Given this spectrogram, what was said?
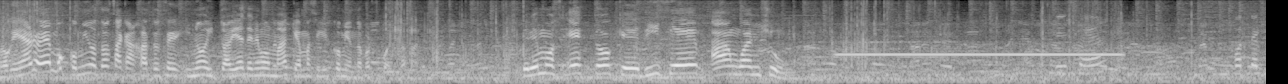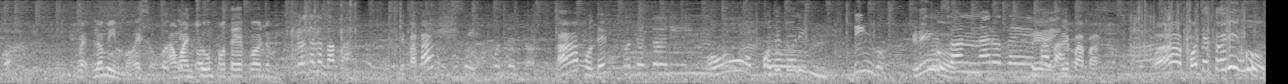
Porque ya nos hemos comido toda esa caja, entonces, y no, y todavía tenemos más que vamos a seguir comiendo, por supuesto. Tenemos esto que dice Anwanshu. Dice poteco. Bueno, lo mismo, eso. Poteco. Anwanshu, poteco, lo mismo. Creo que de papa. ¿De papa? Sí, poteto. Ah, poteco. Poteto ring. Oh, poteto ring. Ringo. Ringo. Son aros de, De, papa. de papa. Ah, poteto ringu.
